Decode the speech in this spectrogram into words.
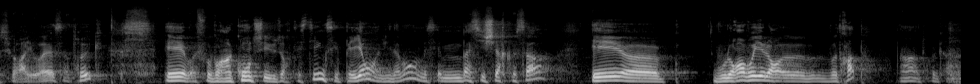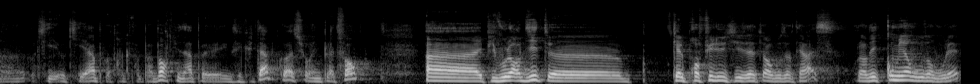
sur iOS, un truc. Et il faut avoir un compte chez User Testing, c'est payant évidemment, mais c'est même pas si cher que ça. Et vous leur envoyez votre app, hein, un truc qui, app, un truc, peu importe, une app exécutable quoi, sur une plateforme. et puis vous leur dites quel profil d'utilisateur vous intéresse, vous leur dites combien vous en voulez.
